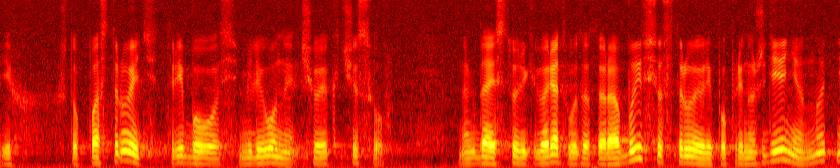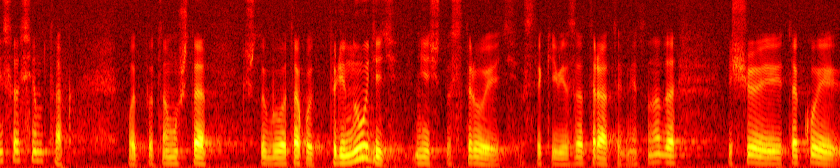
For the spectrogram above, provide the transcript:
их, чтобы построить, требовалось миллионы человек часов. Иногда историки говорят, вот это рабы все строили по принуждению, но это не совсем так. Вот потому что, чтобы вот так вот принудить нечто строить с такими затратами, это надо еще и такой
